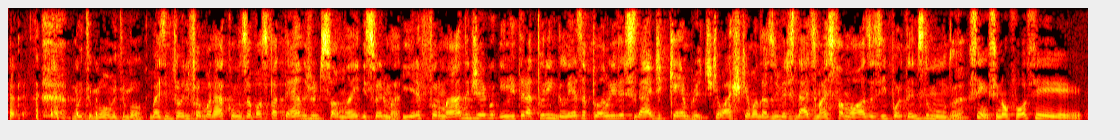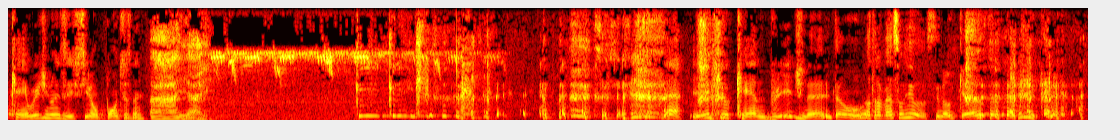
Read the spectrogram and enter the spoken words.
muito bom, muito bom. Mas então ele foi morar com os avós paternos junto de sua mãe e sua irmã. E ele é formado, Diego, em literatura inglesa pela Universidade de Cambridge, que eu acho que é uma das universidades mais famosas e importantes do mundo, né? Sim, se não fosse Cambridge, não existiriam pontes, né? Ai, ai. É, if you can bridge, né? Então atravessa o rio. Se não quer.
